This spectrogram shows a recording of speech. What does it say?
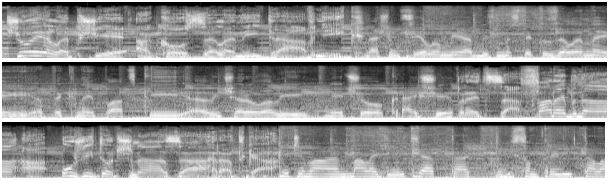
Čo je lepšie ako zelený trávnik? Našim cieľom je, aby sme z tejto zelenej a peknej placky eh, vyčarovali niečo krajšie. Predsa farebná a užitočná záhradka. Keďže máme malé dieťa, tak by som privítala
